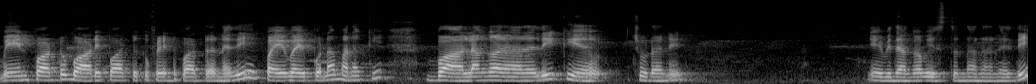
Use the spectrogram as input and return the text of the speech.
మెయిన్ పార్ట్ బాడీ పార్ట్కి ఫ్రంట్ పార్ట్ అనేది పై వైపున మనకి బా లంగా అనేది చూడండి ఏ విధంగా వేస్తున్నాను అనేది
